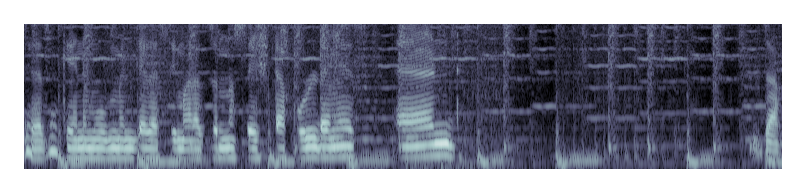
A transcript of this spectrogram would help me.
দেখা যাক এখানে মুভমেন্ট দেখাচ্ছি মারার জন্য। চেষ্টা ফুল ড্যামেজ অ্যান্ড যাক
